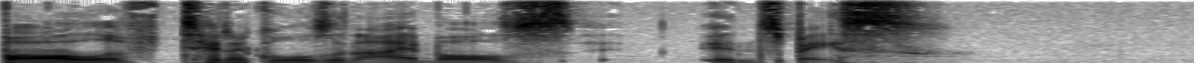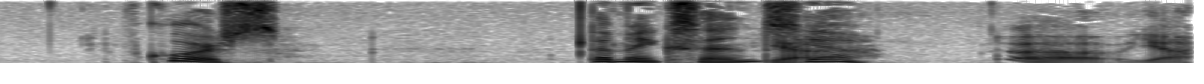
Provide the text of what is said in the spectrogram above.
ball of tentacles and eyeballs in space. Of course, that makes sense. Yeah. Yeah. Uh, yeah,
